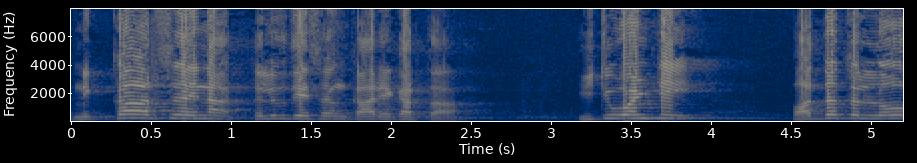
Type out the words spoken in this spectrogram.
నిక్కార్సైన తెలుగుదేశం కార్యకర్త ఇటువంటి పద్ధతుల్లో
